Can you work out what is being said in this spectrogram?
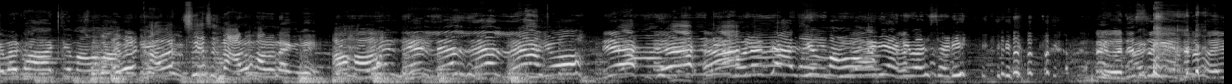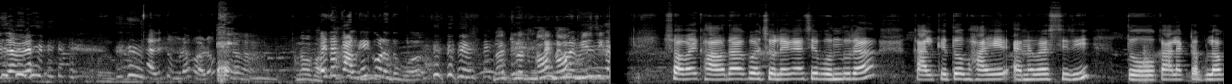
এবার খাওয়াচ্ছে মামা এবার খাওয়াচ্ছি না আরও ভালো লাগবে আহা লে লে লে লে মনে হচ্ছে আজকে মামাবাড়ি অ্যানিভার্সারি ওদের সঙ্গে এদের হয়ে যাবে তাহলে তোমরা করো। এটা কালকেই করে দেবো। সবাই খাওয়া দাওয়া করে চলে গেছে বন্ধুরা। কালকে তো ভাইয়ের অ্যানিভার্সারি তো কাল একটা ব্লগ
